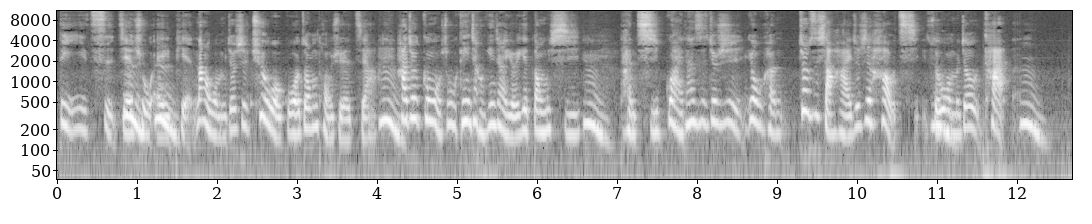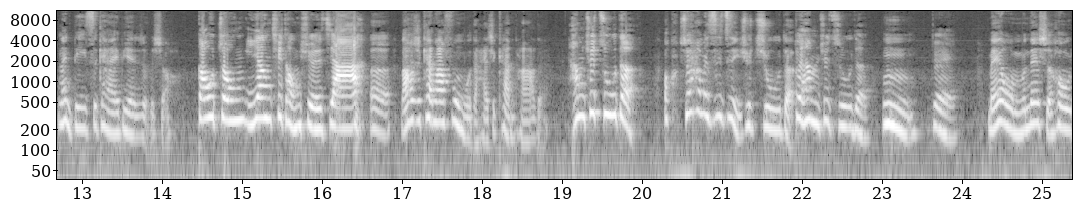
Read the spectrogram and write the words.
第一次接触 A 片。那我们就是去我国中同学家，嗯他就跟我说：“我跟你讲，我跟你讲，有一个东西，嗯，很奇怪，但是就是又很，就是小孩就是好奇，所以我们就看了。嗯，那你第一次看 A 片是什么时候？高中一样去同学家，呃，然后是看他父母的还是看他的？他们去租的，哦，所以他们是自己去租的。对他们去租的，嗯，对，没有，我们那时候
